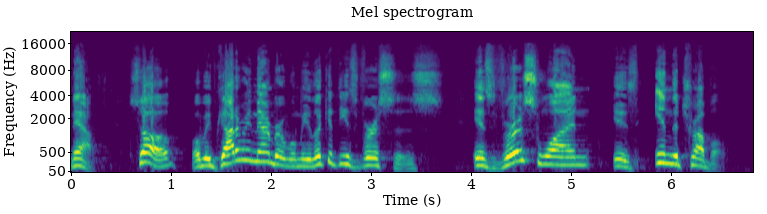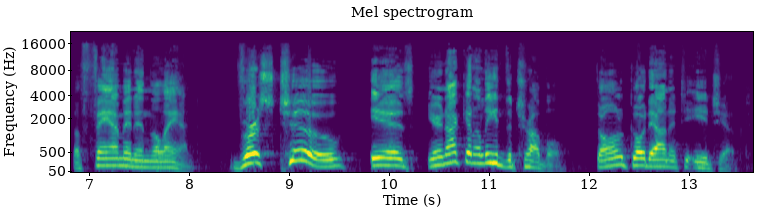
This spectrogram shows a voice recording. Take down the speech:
Now, so what we've got to remember when we look at these verses is verse 1 is in the trouble, the famine in the land. Verse 2 is you're not going to leave the trouble. Don't go down into Egypt.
